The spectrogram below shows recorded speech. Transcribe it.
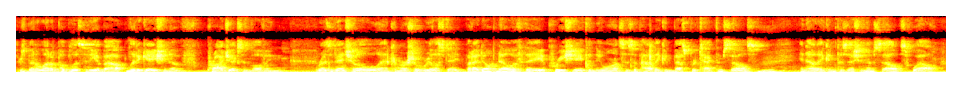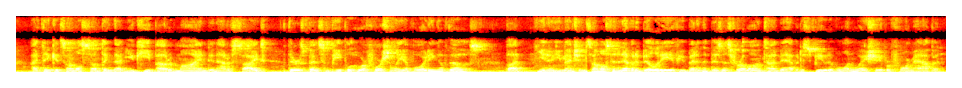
There's been a lot of publicity about litigation of projects involving residential and commercial real estate, but I don't know if they appreciate the nuances of how they can best protect themselves mm. and how they can position themselves well. I think it's almost something that you keep out of mind and out of sight. There's been some people who are fortunately avoiding of those. But you know, you mentioned it's almost an inevitability if you've been in the business for a long time to have a dispute of one way, shape, or form happen.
